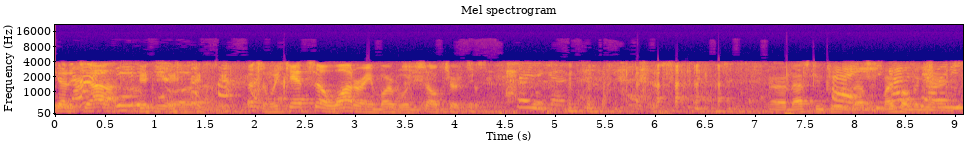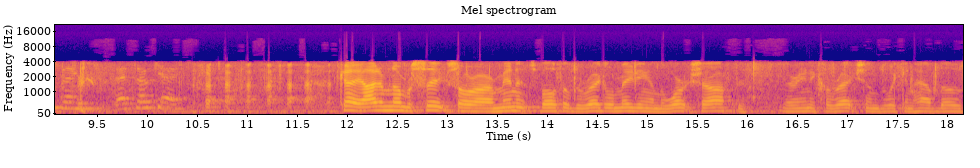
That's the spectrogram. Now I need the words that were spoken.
got a job. didn't he? Listen, we can't sell water anymore, but we can sell churches. There you go. Uh, that's concludes Hey, uh, if you my gotta public sell hearings. anything, that's okay. Okay, item number six are our minutes, both of the regular meeting and the workshop. If there are any corrections, we can have those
